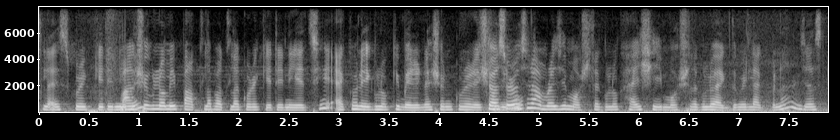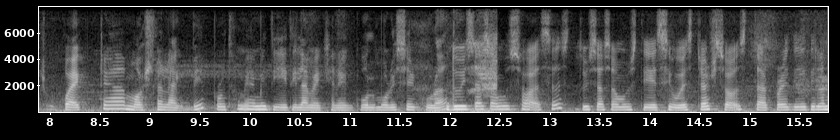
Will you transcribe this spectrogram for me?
স্লাইস করে কেটে নিই মাংসগুলো আমি পাতলা পাতলা করে কেটে নিয়েছি। এখন এগুলোকে ম্যারিনেশন করে রেখে। সচরাচর আমরা যে মশলাগুলো খাই সেই মশলাগুলো একদমই লাগবে না। জাস্ট কয়েকটা মশলা লাগবে। প্রথমে আমি দিয়ে দিলাম এখানে গোলমরিচের গুঁড়া। দুই চা চামচ সয়া সস দুই চা চামচ দিয়েছি ওয়েস্টার সস তারপরে দিয়ে দিলাম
